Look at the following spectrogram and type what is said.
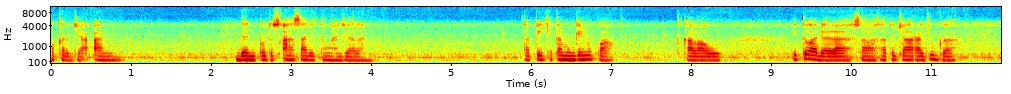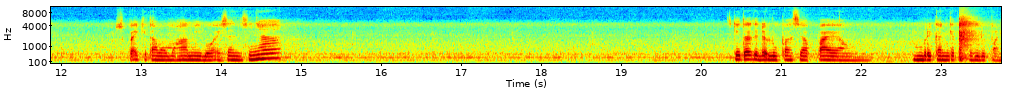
pekerjaan dan putus asa di tengah jalan. Tapi kita mungkin lupa kalau itu adalah salah satu cara juga supaya kita memahami bahwa esensinya kita tidak lupa siapa yang memberikan kita kehidupan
